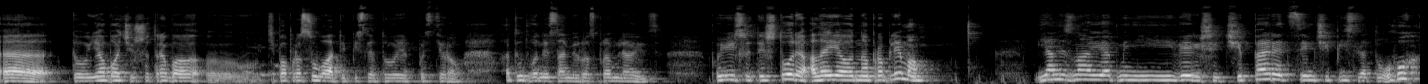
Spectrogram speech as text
е, то я бачу, що треба е, типа, прасувати після того, як постирав. А тут вони самі розправляються. Повішати штори, але є одна проблема. Я не знаю, як мені її вирішити, чи перед цим, чи після того.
